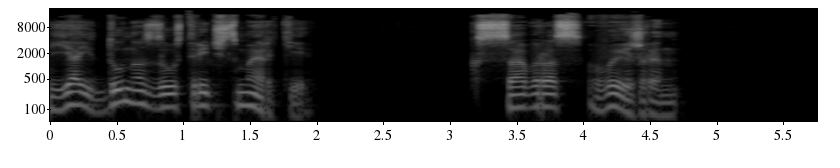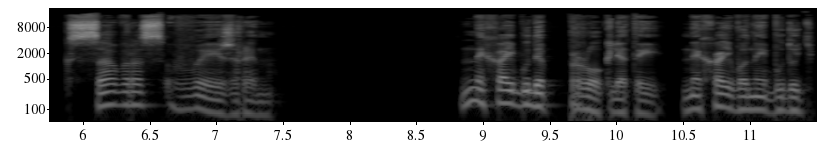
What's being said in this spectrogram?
Я йду назустріч смерті. Ксаврас Вижрен. Ксаврас Вижрен. Нехай буде проклятий, нехай вони будуть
